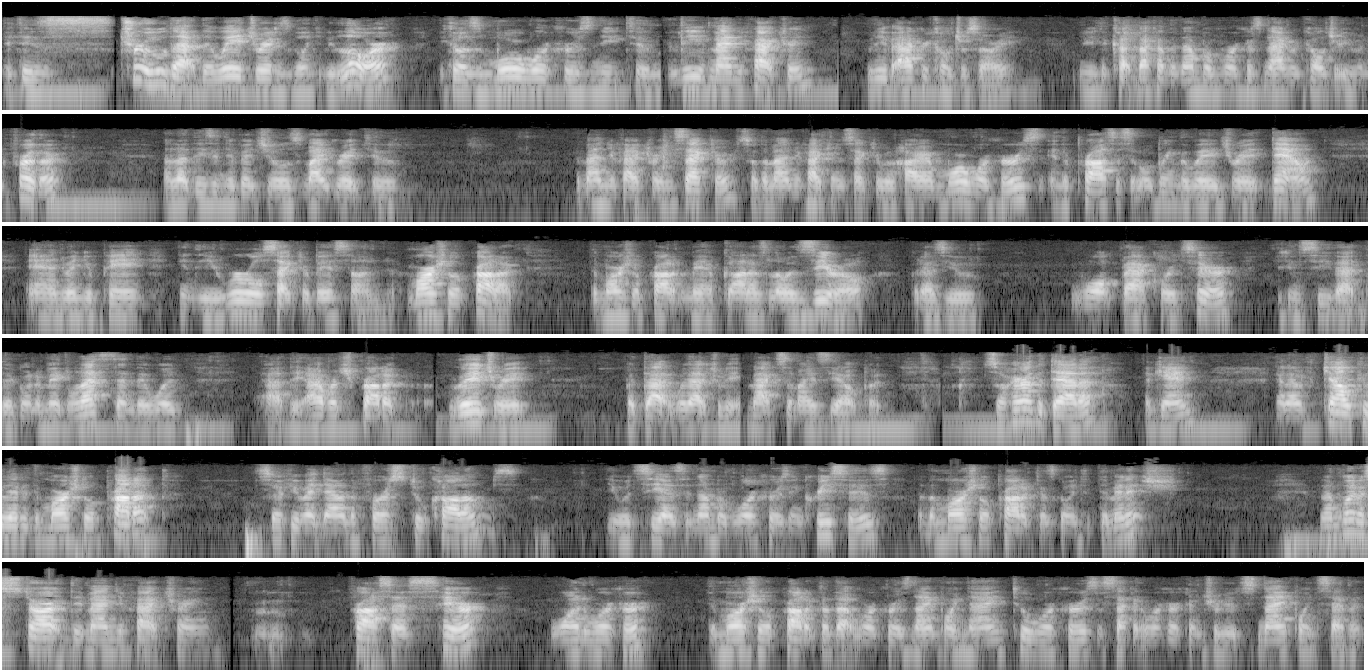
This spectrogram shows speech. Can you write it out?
It is true that the wage rate is going to be lower because more workers need to leave manufacturing, leave agriculture, sorry. We need to cut back on the number of workers in agriculture even further and let these individuals migrate to the manufacturing sector. So the manufacturing sector will hire more workers. In the process, it will bring the wage rate down. And when you pay in the rural sector based on marginal product, the marginal product may have gone as low as zero, but as you walk backwards here, you can see that they're going to make less than they would at the average product wage rate, but that would actually maximize the output. So here are the data again, and I've calculated the marginal product so if you went down the first two columns, you would see as the number of workers increases that the marginal product is going to diminish. And I'm going to start the manufacturing process here. One worker, the marginal product of that worker is 9.9. Two workers, the second worker contributes 9.7.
